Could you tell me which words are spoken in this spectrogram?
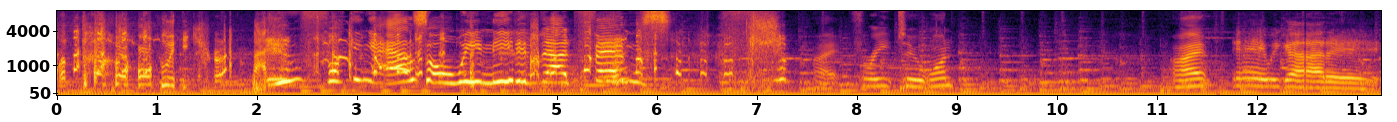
What the holy crap? You fucking asshole! We needed that fence! Alright, three, two, one. Alright. Hey, we got it.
